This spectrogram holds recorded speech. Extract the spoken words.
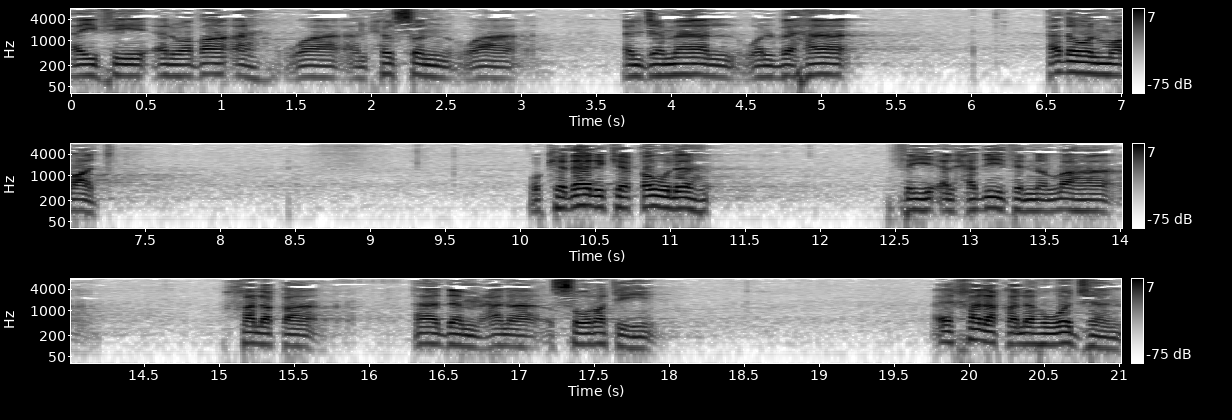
أي في الوضاءة والحسن والجمال والبهاء هذا هو المراد. وكذلك قوله في الحديث إن الله خلق آدم على صورته أي خلق له وجها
